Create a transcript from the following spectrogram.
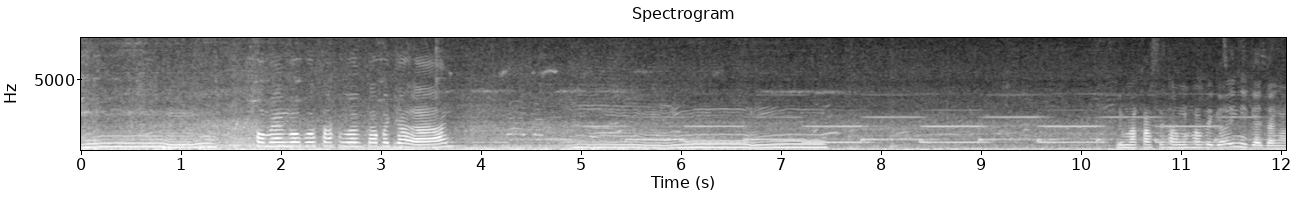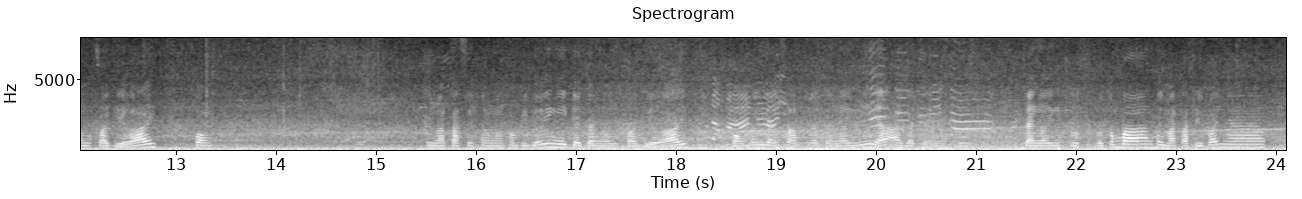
Hmm, Komen ngobrol sahuran ke berjalan. Hmm. Terima kasih sama video ini guys jangan lupa di like. Terima kasih sama video ini guys jangan lupa di like, komen dan subscribe channel ini ya agar channel ini terus berkembang. Terima kasih banyak.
